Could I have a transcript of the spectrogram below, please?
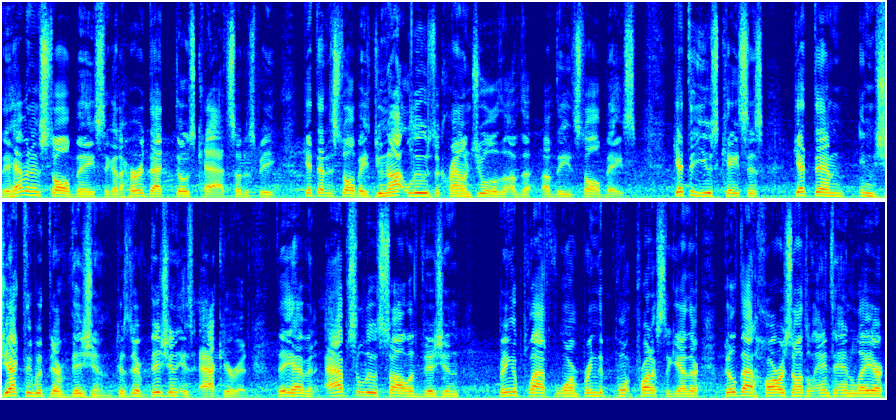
They have an install base. They got to herd that those cats, so to speak. Get that install base. Do not lose the crown jewel of the, of the of the install base. Get the use cases. Get them injected with their vision because their vision is accurate. They have an absolute solid vision bring a platform, bring the products together, build that horizontal end-to-end -end layer,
